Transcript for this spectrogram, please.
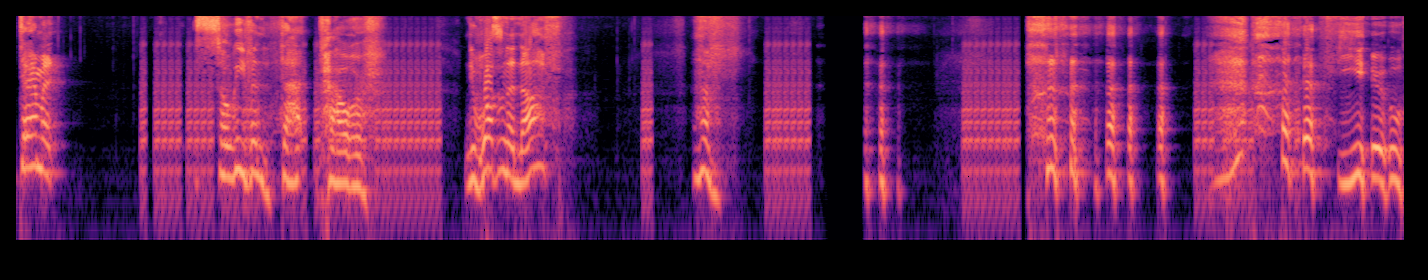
Damn it! So even that power... It wasn't enough? if you.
